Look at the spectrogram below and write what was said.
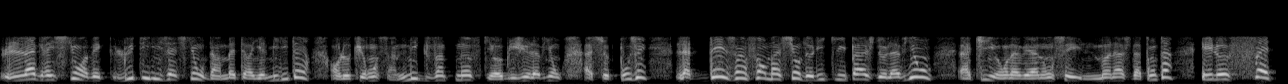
l'agression avec l'utilisation d'un matériel militaire, en l'occurrence un MiG-29 qui a obligé l'avion à se poser, la désinformation de l'équipage de l'avion, à qui on avait annoncé une menace d'attentat, et le fait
